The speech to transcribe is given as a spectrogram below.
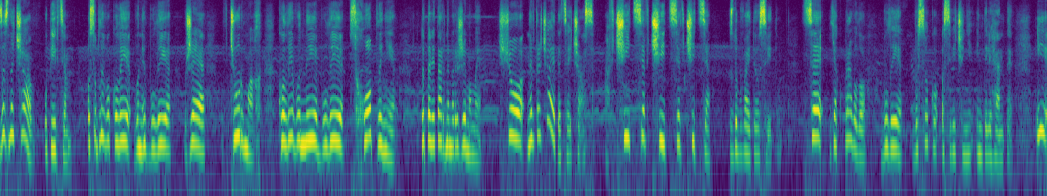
зазначав упівцям, особливо коли вони були вже в тюрмах, коли вони були схоплені тоталітарними режимами, що не втрачаєте цей час, а вчіться, вчіться, вчіться, здобувайте освіту. Це, як правило, були високо освічені інтелігенти. І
